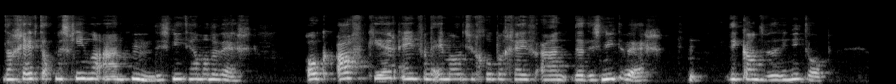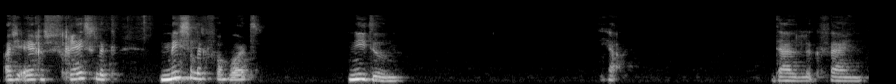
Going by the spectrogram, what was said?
dan geeft dat misschien wel aan, hm, dit is niet helemaal de weg. Ook afkeer, een van de emotiegroepen, geeft aan, dat is niet de weg. Die kant wil je niet op. Als je ergens vreselijk misselijk van wordt, niet doen. Ja, duidelijk, fijn.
